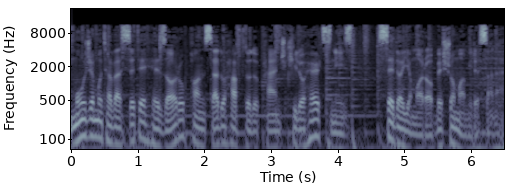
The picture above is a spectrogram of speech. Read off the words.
موج متوسط 1575 کیلوهرتز نیز صدای ما را به شما میرساند.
